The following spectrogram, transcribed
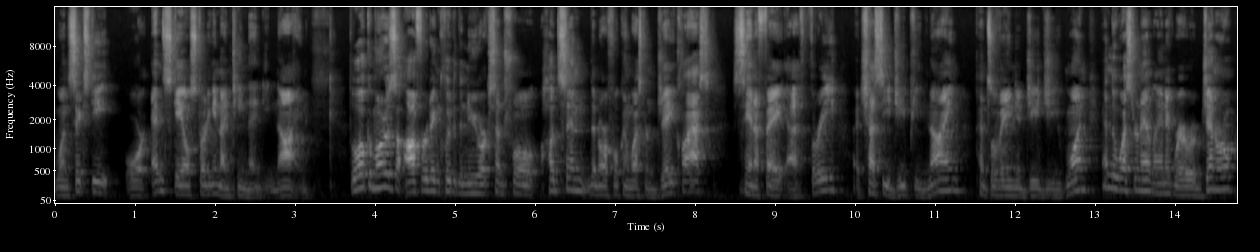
160 or N scale starting in 1999. The locomotives offered included the New York Central Hudson, the Norfolk and Western J class, Santa Fe F3, a Chessie GP9, Pennsylvania GG1, and the Western Atlantic Railroad General,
